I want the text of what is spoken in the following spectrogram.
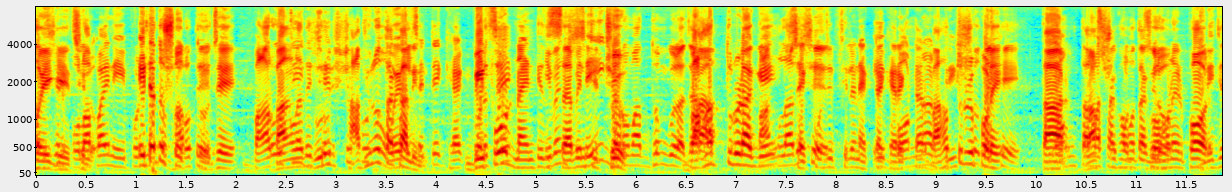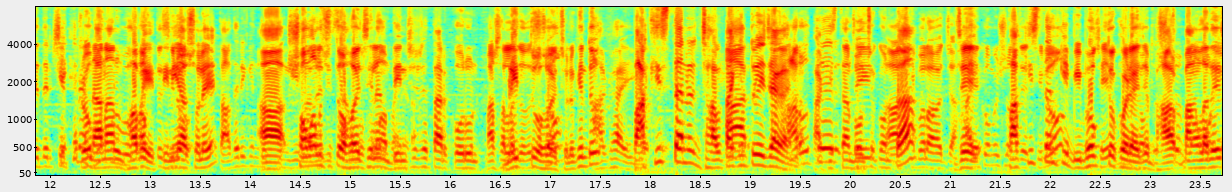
হয়ে গিয়েছিল। এটা তো সত্য যে বাংলাদেশের স্বাধীনতাকালীন বিফোর 19 1972 গণমাধ্যমগুলো যারা 72 এর আগে শেখ মুজিব ছিলেন একটা ক্যারেক্টার 72 এর পরে তার রাষ্ট্র ক্ষমতা গ্রহণের পর নিজেদেরকে নানান ভাবে তিনি আসলে সমালোচিত হয়েছিলেন। দিন শেষে তার করুন মৃত্যু হয়েছিল। কিন্তু পাকিস্তানের ঝালটা কিন্তু এই জায়গায় পাকিস্তান বলছে কোনটা যে পাকিস্তানকে বিভক্ত করে যে বাংলাদেশ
